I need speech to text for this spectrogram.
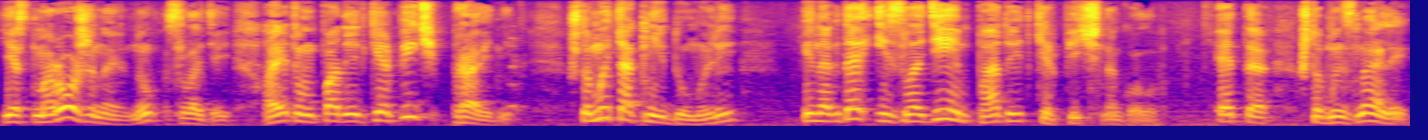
ест мороженое, ну, злодей, а этому падает кирпич, праведник. Что мы так не думали, иногда и злодеям падает кирпич на голову. Это, чтобы мы знали,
